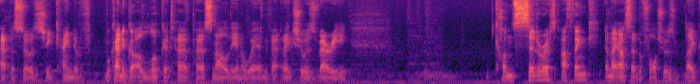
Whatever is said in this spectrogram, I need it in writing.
episodes she kind of we kind of got a look at her personality in a way and like she was very considerate, I think. And like I said before, she was like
